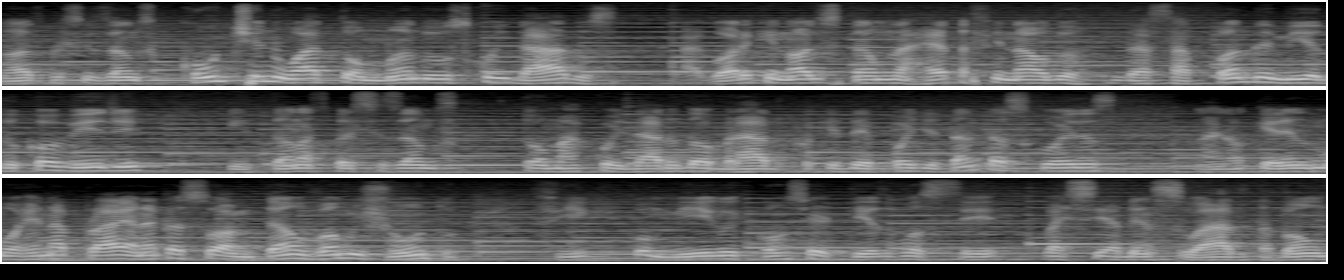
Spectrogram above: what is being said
nós precisamos continuar tomando os cuidados. Agora que nós estamos na reta final do, dessa pandemia do Covid, então nós precisamos tomar cuidado dobrado, porque depois de tantas coisas, nós não queremos morrer na praia, né, pessoal? Então vamos junto, fique comigo e com certeza você vai ser abençoado, tá bom?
